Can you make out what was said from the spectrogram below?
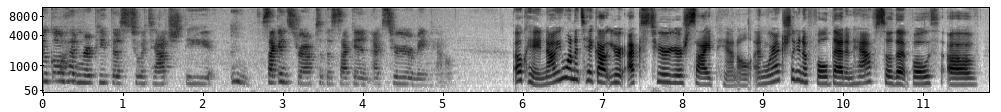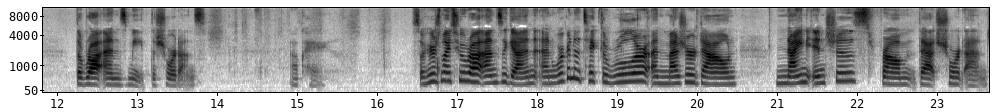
You'll go ahead and repeat this to attach the second strap to the second exterior main panel. Okay, now you want to take out your exterior side panel and we're actually going to fold that in half so that both of the raw ends meet, the short ends. Okay, so here's my two raw ends again and we're going to take the ruler and measure down 9 inches from that short end.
